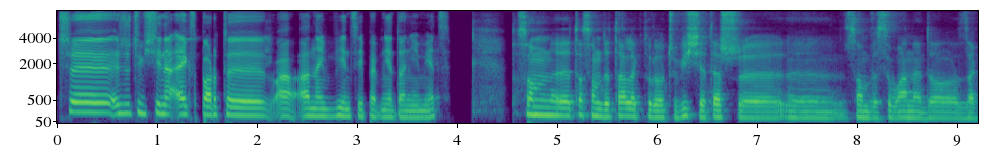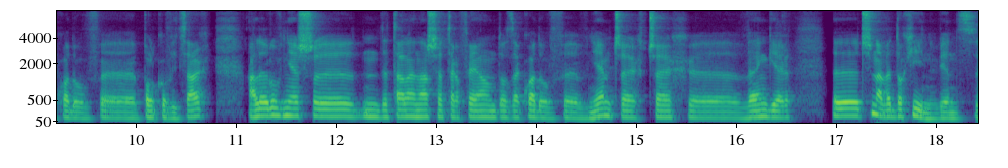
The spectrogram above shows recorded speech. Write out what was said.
czy rzeczywiście na eksport, a, a najwięcej pewnie do Niemiec? To są, to są detale, które oczywiście też e, e, są wysyłane do zakładów w Polkowicach, ale również e, detale nasze trafiają do zakładów w Niemczech, Czech, Węgier, czy nawet do Chin, więc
